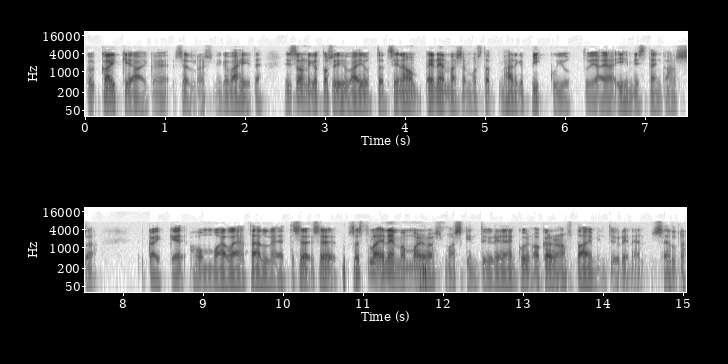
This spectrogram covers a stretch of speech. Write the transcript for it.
ka- kaikkien aikojen sellaisi niin vähiten. Niin se on niin tosi hyvä juttu, että siinä on enemmän semmoista vähän niin pikkujuttuja ja ihmisten kanssa kaikkea hommailla ja tälleen. Että se, se saisi tulla enemmän Majora's Maskin tyylinen kuin Ocarina of Timein tyylinen Zelda.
